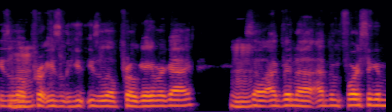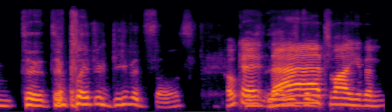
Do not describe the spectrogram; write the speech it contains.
He's a little Mhm. pro he's he- he's a little pro gamer guy. Mhm. So I've been uh, I've been forcing him to to play through Demon's Souls. Okay, yeah, he's been- that's why you've been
